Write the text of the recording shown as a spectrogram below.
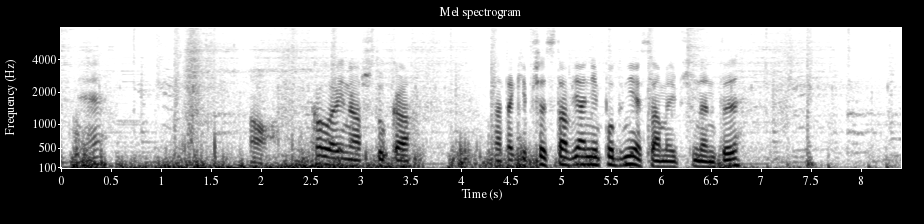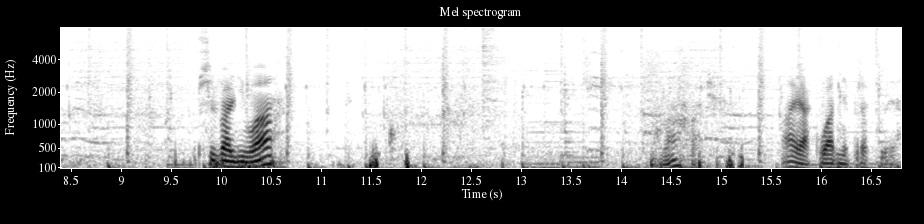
dnie. O, kolejna sztuka na takie przestawianie po dnie samej przynęty. Przywaliła. No chodź. A jak ładnie pracuje.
